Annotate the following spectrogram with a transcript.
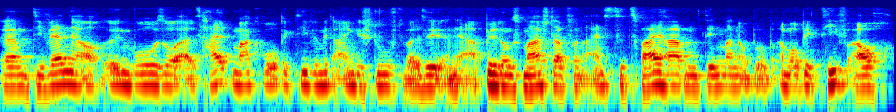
ähm, die werden ja auch irgendwo so als Halbmakroobjektive mit eingestuft, weil sie einen Abbildungsmaßstab von 1 zu 2 haben, den man am Objektiv auch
